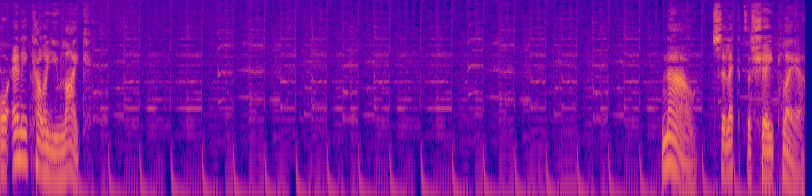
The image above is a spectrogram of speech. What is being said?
Or any color you like. Now, select the shape layer.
